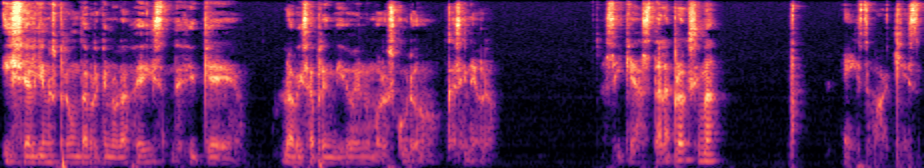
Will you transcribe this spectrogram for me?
y si alguien os pregunta por qué no lo hacéis, decid que lo habéis aprendido en humor oscuro casi negro. Así que hasta la próxima. Ace Marquis.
